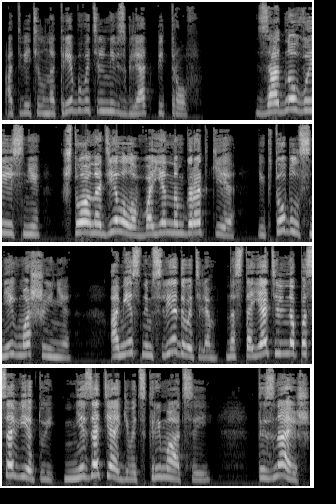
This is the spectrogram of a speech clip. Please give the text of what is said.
ответил на требовательный взгляд Петров. Заодно выясни, что она делала в военном городке и кто был с ней в машине. А местным следователям настоятельно посоветуй не затягивать с кремацией. Ты знаешь,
